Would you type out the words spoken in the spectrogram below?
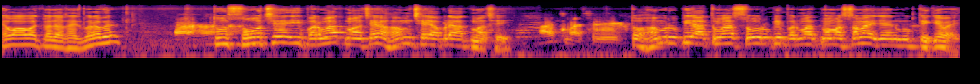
એવો અવાજ પેદા થાય છે બરાબર? તો સો છે એ પરમાત્મા છે હમ છે આપણે આત્મા છે. આત્મા છે. તો હમ રૂપી આત્મા સો રૂપી પરમાત્મામાં સમાય જાય મુક્તિ કહેવાય.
